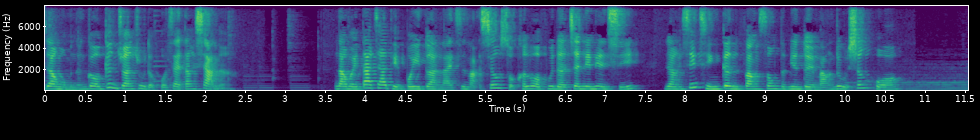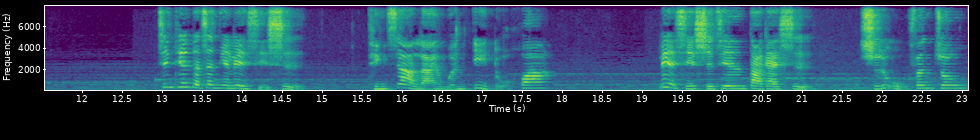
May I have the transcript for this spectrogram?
让我们能够更专注的活在当下呢。那为大家点播一段来自马修·索克洛夫的正念练习，让心情更放松的面对忙碌生活。今天的正念练习是停下来闻一朵花，练习时间大概是。十五分钟。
